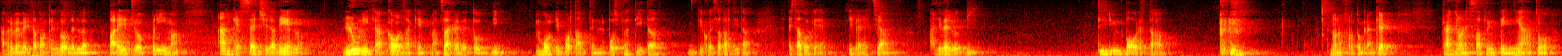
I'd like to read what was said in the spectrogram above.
avrebbe meritato anche il gol del pareggio prima, anche se c'è da dirlo. L'unica cosa che Mazzarri ha detto di molto importante nel post partita di questa partita è stato che il Venezia a livello di tiri in porta non ha fatto granché. Cragno non è stato impegnato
